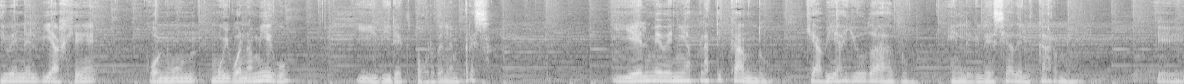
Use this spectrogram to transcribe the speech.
iba en el viaje con un muy buen amigo y director de la empresa. Y él me venía platicando que había ayudado en la iglesia del Carmen, eh,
